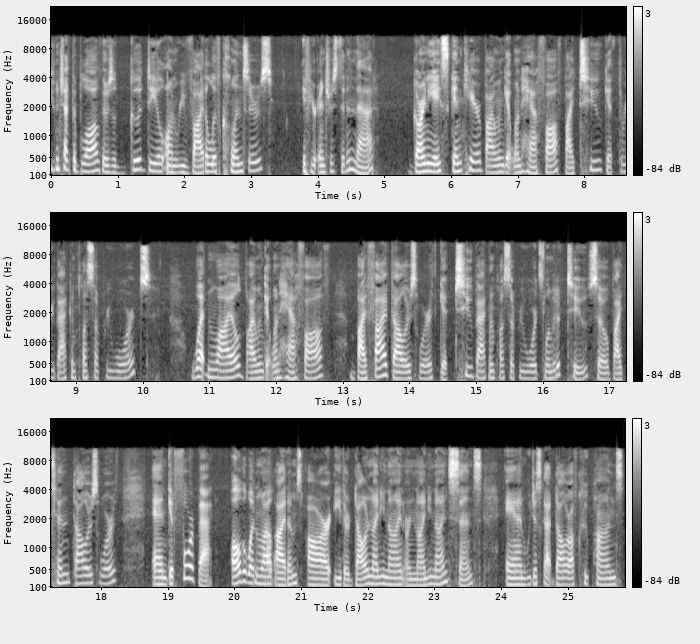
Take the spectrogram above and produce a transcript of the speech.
You can check the blog. There's a good deal on Revitalift cleansers if you're interested in that. Garnier Skincare, buy one, get one half off. Buy two, get three back and plus up rewards. Wet n Wild, buy one, get one half off. Buy $5 worth, get two back and plus up rewards, limit of two. So buy $10 worth and get four back. All the Wet n Wild items are either $1.99 or 99 cents, and we just got dollar off coupons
